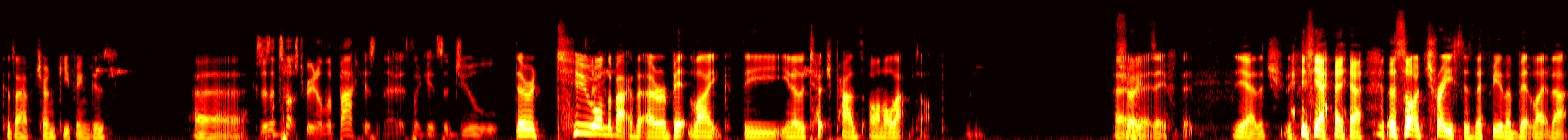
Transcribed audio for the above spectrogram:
because I have chunky fingers. Uh, Because there's a touchscreen on the back, isn't there? It's like it's a dual. there are two on the back that are a bit like the you know the touchpads on a laptop. Uh, they- they- yeah, the tr- yeah, yeah. They're sort of traces. They feel a bit like that,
